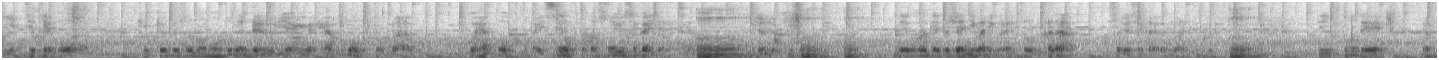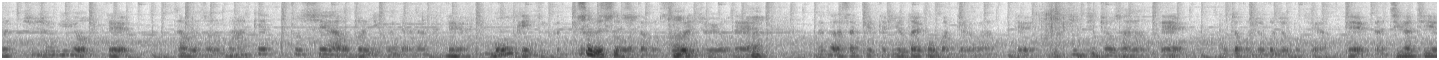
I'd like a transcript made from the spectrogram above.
のに出ても結局その求めてる売り上げが100億とか500億とか1000億とかそういう世界じゃないですか、うん。上場企うん。でマーケットシェア2割ぐらい取るからそういう世界が生まれてくる。うん。で一方でやっぱり中小企業って多分そのマーケットシェアを取りに行くんではなくて儲けに行くっていう発想が多分すごい重要で、はい。だからさっき言った費用対効果っていうのがあっていちいち調査なんてこちょこちょこちょこちょやってガチガチあ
